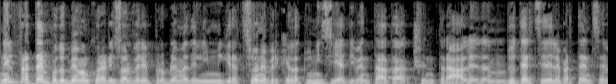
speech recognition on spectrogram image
Nel frattempo dobbiamo ancora risolvere il problema dell'immigrazione perché la Tunisia è diventata centrale, due terzi delle partenze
